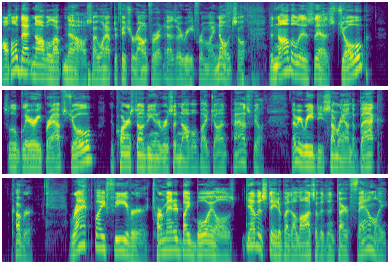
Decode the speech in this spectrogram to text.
I'll hold that novel up now so I won't have to fish around for it as I read from my notes. So the novel is this Job, it's a little glary perhaps, Job, The Cornerstone of the Universe, a novel by John Passfield. Let me read the summary on the back cover. Racked by fever, tormented by boils, devastated by the loss of his entire family,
